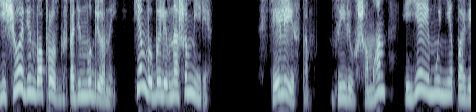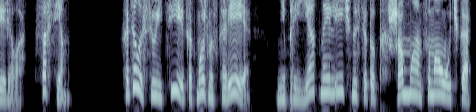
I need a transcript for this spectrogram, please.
Еще один вопрос, господин Мудреный. Кем вы были в нашем мире? Стилистом, заявил шаман, и я ему не поверила. Совсем. Хотелось уйти как можно скорее. Неприятная личность этот шаман-самоучка.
